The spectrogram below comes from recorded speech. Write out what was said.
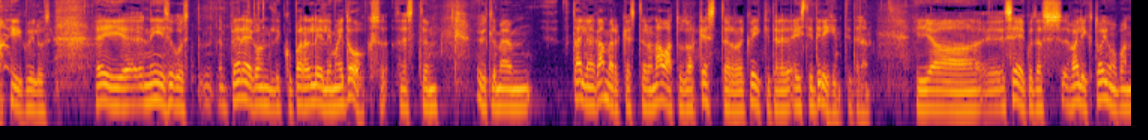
oi kui ilus. ei, niisugust perekondlikku paralleeli ma ei tooks, sest ütleme Tallinna Kammerorkester on avatud orkester kõikidele Eesti dirigentidele. ja see, kuidas valik toimub, on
